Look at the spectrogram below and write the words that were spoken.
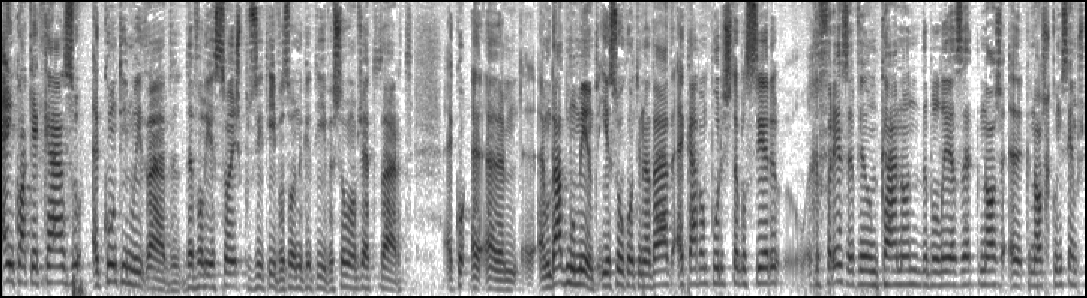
em qualquer caso, a continuidade de avaliações positivas ou negativas sobre um objeto de arte a, a- a- um dado momento e a sua continuidade acabam por estabelecer referência, haver um canon de beleza que nós, eh, que nós reconhecemos.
